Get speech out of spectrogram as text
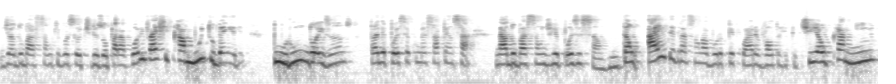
de adubação que você utilizou para a lavoura e vai ficar muito bem ali por um, dois anos, para depois você começar a pensar na adubação de reposição. Então, a integração lavoura-pecuária, volto a repetir, é o caminho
